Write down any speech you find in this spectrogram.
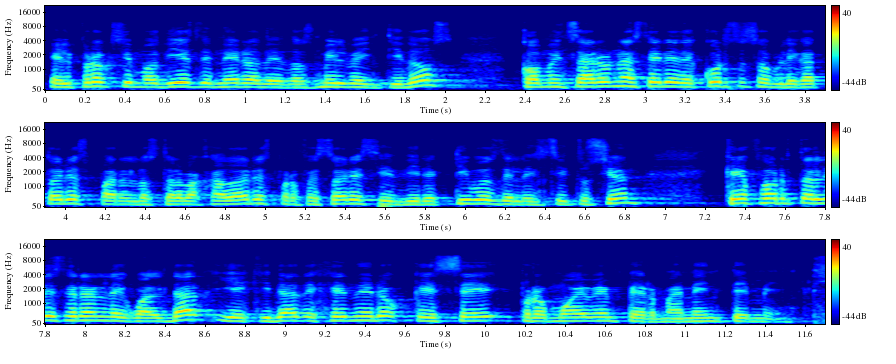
el próximo 10 de enero de 2022, comenzará una serie de cursos obligatorios para los trabajadores, profesores y directivos de la institución que fortalecerán la igualdad y equidad de género que se promueven permanentemente.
